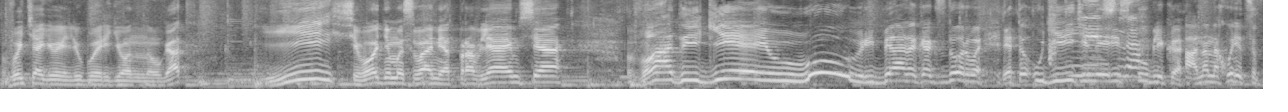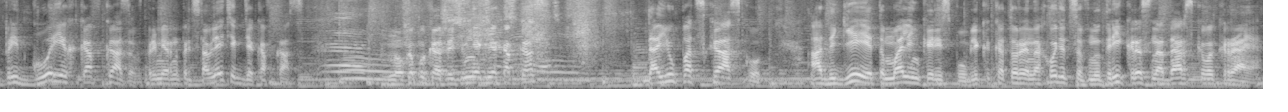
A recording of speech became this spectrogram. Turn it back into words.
вытягивай любой регион наугад. И сегодня мы с вами отправляемся в Адыгею. У, ребята, как здорово! Это удивительная Отлично. республика. Она находится в предгорьях Кавказа. Вы примерно представляете, где Кавказ? Ну-ка, покажите мне, где Кавказ. Даю подсказку. Адыгея – это маленькая республика, которая находится внутри Краснодарского края.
